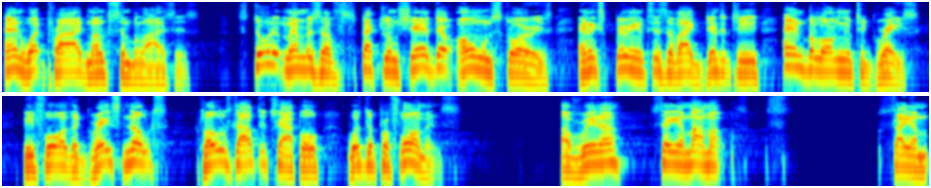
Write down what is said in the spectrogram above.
and what Pride Month symbolizes. Student members of Spectrum shared their own stories and experiences of identity and belonging to Grace before the Grace Notes closed out the chapel with the performance of Rina Sayamama, Sayam,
